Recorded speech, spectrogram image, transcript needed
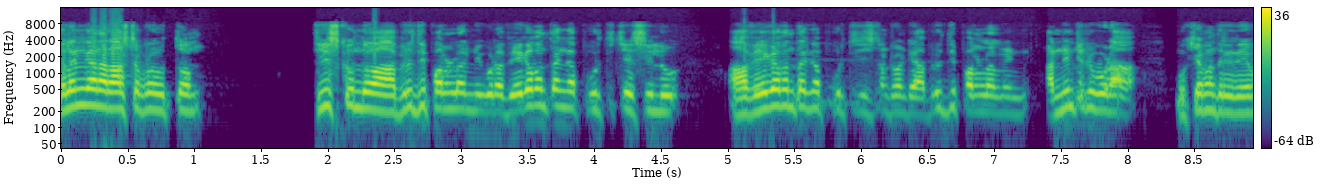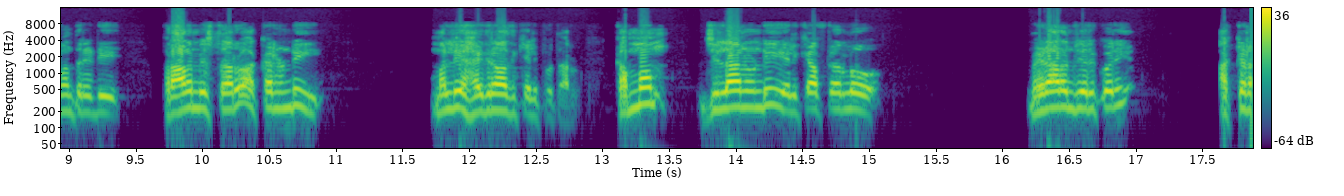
తెలంగాణ రాష్ట్ర ప్రభుత్వం తీసుకుందో ఆ అభివృద్ధి పనులన్నీ కూడా వేగవంతంగా పూర్తి చేసిళ్ళు. ఆ వేగవంతంగా పూర్తి చేసినటువంటి అభివృద్ధి పనులన్నీ అన్నింటిని కూడా ముఖ్యమంత్రి రేవంత్ రెడ్డి ప్రారంభిస్తారు. అక్కడ నుండి మళ్ళీ హైదరాబాద్కి వెళ్ళిపోతారు. ఖమ్మం జిల్లా నుండి హెలికాప్టర్లో మేడారం చేరుకొని అక్కడ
